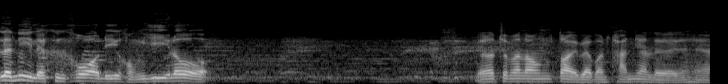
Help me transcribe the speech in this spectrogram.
และนี่แหละคือข้อดีของฮีโร่เดี๋ยวเราจะมาลองต่อยแบบบอลพันกันเลยนะฮะ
